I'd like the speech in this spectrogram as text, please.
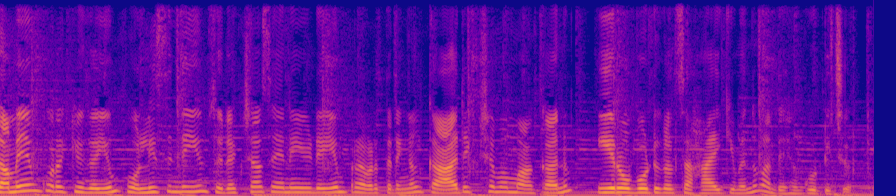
സമയം കുറയ്ക്കുകയും പോലീസിന്റെയും സുരക്ഷാ സേനയുടെയും പ്രവർത്തനങ്ങൾ കാര്യക്ഷമമാക്കാനും ഈ റോബോട്ടുകൾ സഹായിക്കുമെന്നും അദ്ദേഹം കൂട്ടിച്ചേർത്തു.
